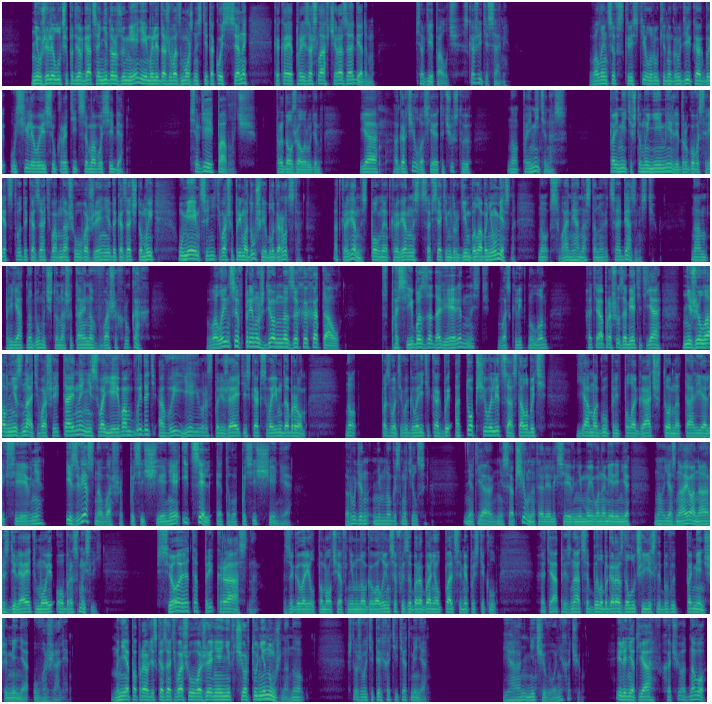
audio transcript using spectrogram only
Неужели лучше подвергаться недоразумениям или даже возможности такой сцены, какая произошла вчера за обедом? Сергей Павлович, скажите сами. Волынцев скрестил руки на груди, как бы усиливаясь укротить самого себя. —— Сергей Павлович, — продолжал Рудин, — я огорчил вас, я это чувствую, но поймите нас. Поймите, что мы не имели другого средства доказать вам наше уважение, доказать, что мы умеем ценить ваше прямодушие и благородство. Откровенность, полная откровенность со всяким другим была бы неуместна, но с вами она становится обязанностью. Нам приятно думать, что наша тайна в ваших руках. Волынцев принужденно захохотал. — Спасибо за доверенность, — воскликнул он. — Хотя, прошу заметить, я не желал ни знать вашей тайны, ни своей вам выдать, а вы ею распоряжаетесь как своим добром. Но, позвольте, вы говорите как бы от общего лица, стало быть, я могу предполагать, что Наталье Алексеевне известно ваше посещение и цель этого посещения. Рудин немного смутился. Нет, я не сообщил Наталье Алексеевне моего намерения, но я знаю, она разделяет мой образ мыслей. Все это прекрасно, — заговорил, помолчав немного, Волынцев и забарабанил пальцами по стеклу. Хотя, признаться, было бы гораздо лучше, если бы вы поменьше меня уважали. — мне, по правде сказать, ваше уважение ни к черту не нужно, но что же вы теперь хотите от меня? Я ничего не хочу. Или нет, я хочу одного.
